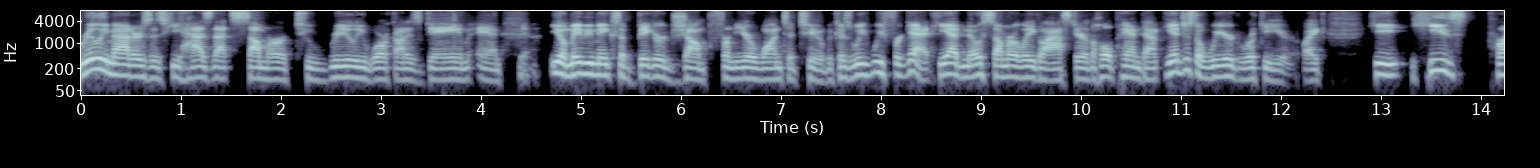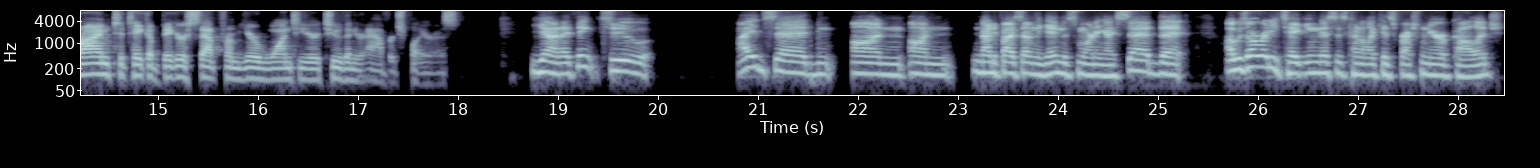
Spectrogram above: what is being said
really matters is he has that summer to really work on his game and Yeah. you know maybe makes a bigger jump from year one to two because we we forget he had no summer league last year. The whole pandemic, he had just a weird rookie year. Like he he's primed to take a bigger step from year one to year two than your average player is. Yeah, and I think too, I had said on on 95.7 the game this morning, I said that I was already taking this as kind of like his freshman year of college.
